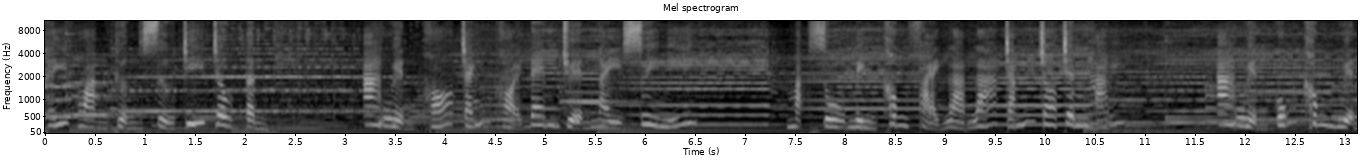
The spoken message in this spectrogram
thấy hoàng thượng xử trí châu tần. A huyền khó tránh khỏi đem chuyện này suy nghĩ. Mặc dù mình không phải là lá chắn cho chân ái, A huyền cũng không nguyện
